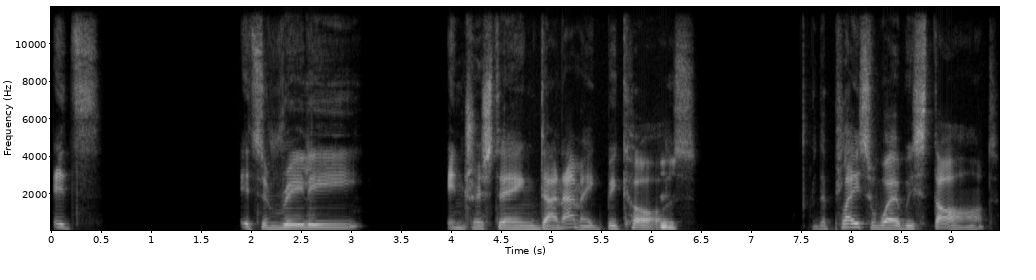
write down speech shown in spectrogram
it's, it's a really interesting dynamic because mm. the place where we start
